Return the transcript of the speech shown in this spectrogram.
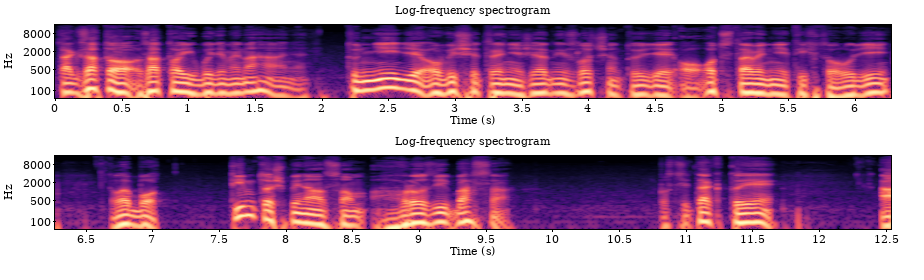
tak za to, za to ich budeme naháňať tu nejde o vyšetrenie žiadnych zločin, tu ide o odstavenie týchto ľudí, lebo týmto špinálcom hrozí basa. Proste tak to je. A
